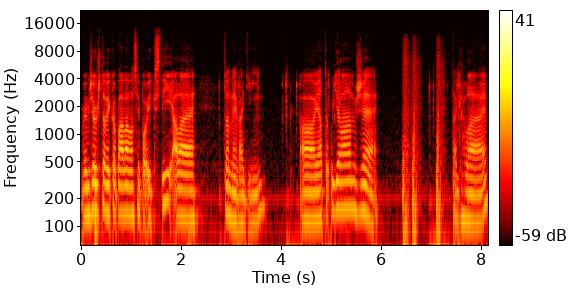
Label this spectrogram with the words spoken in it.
Vím, že už to vykopávám asi po XT, ale to nevadí. Uh, já to udělám, že takhle.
